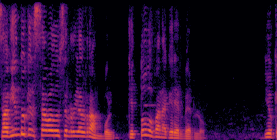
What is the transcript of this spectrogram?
sabiendo que el sábado es el Royal Rumble, que todos van a querer verlo. Y ok,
